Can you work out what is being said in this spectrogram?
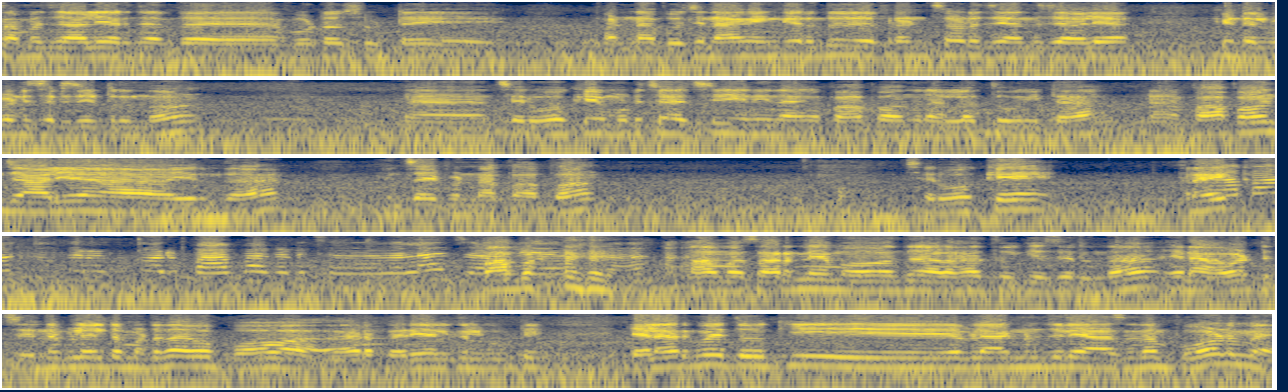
செம ஜாலியா இருந்துச்சு. அந்த போட்டோ ஷூட்டு பண்ணா போச்சு. நாங்க இங்க இருந்து ஃப்ரெண்ட்ஸோட சேர்ந்து ஜாலியா கிண்டல் பண்ணி சிரிச்சிட்டு இருந்தோம். சரி ஓகே முடிச்சாச்சு. இனி நாங்க பாப்பா வந்து நல்லா தூங்கிட்டா. பாப்பாவும் ஜாலியா இருந்தா. என்ஜாய் பண்ணா பாப்பா. சரி ஓகே ரைட் பாப்பா. ஆமா சரண்யா அம்மா வந்து அழகா தூக்கி வச்சிருந்தா. ஏன்னா அவட்ட சின்ன பிள்ளைகிட்ட மட்டும் தான் போவா. வேற பெரிய ஆட்கள் கூப்பிட்டு எல்லாருக்குமே தூக்கி விளையாடணும்னு சொல்லி ஆசை தான் போகணுமே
